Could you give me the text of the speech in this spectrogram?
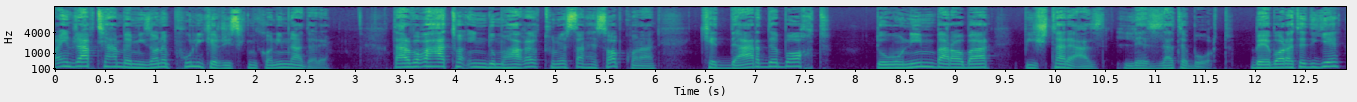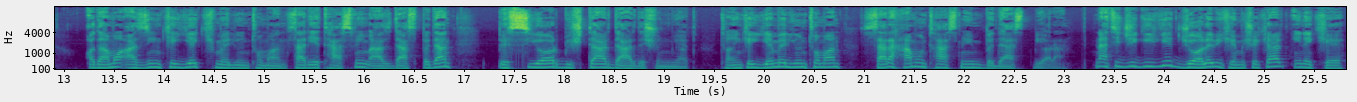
و این ربطی هم به میزان پولی که ریسک می‌کنیم نداره. در واقع حتی این دو محقق تونستن حساب کنن که درد باخت دو نیم برابر بیشتر از لذت برد. به عبارت دیگه آدما از اینکه یک میلیون تومن سر تصمیم از دست بدن بسیار بیشتر دردشون میاد تا اینکه یه میلیون تومن سر همون تصمیم به دست بیارن. نتیجه گیری جالبی که میشه کرد اینه که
